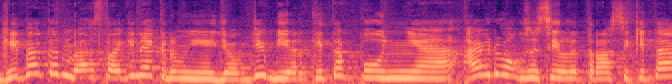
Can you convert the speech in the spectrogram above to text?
Kita akan bahas lagi nih Akademi Jogja biar kita punya ayo dong sisi literasi kita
